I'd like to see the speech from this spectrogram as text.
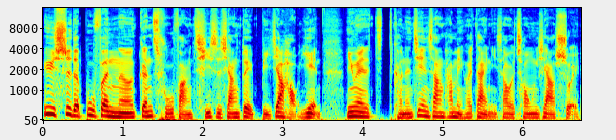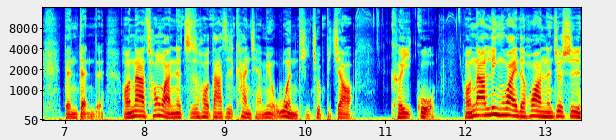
浴室的部分呢，跟厨房其实相对比较好验，因为可能建商他们也会带你稍微冲一下水等等的。好，那冲完了之后，大致看起来没有问题，就比较可以过。好，那另外的话呢，就是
